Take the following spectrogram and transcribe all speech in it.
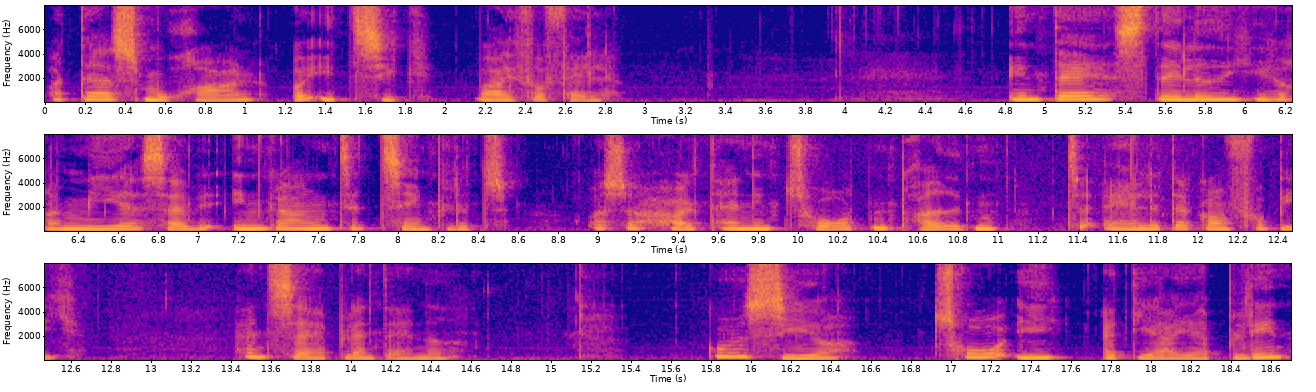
og deres moral og etik var i forfald. En dag stillede Jeremia sig ved indgangen til templet, og så holdt han en tordenprædiken til alle, der kom forbi. Han sagde blandt andet, Gud siger, tror I, at jeg er blind?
